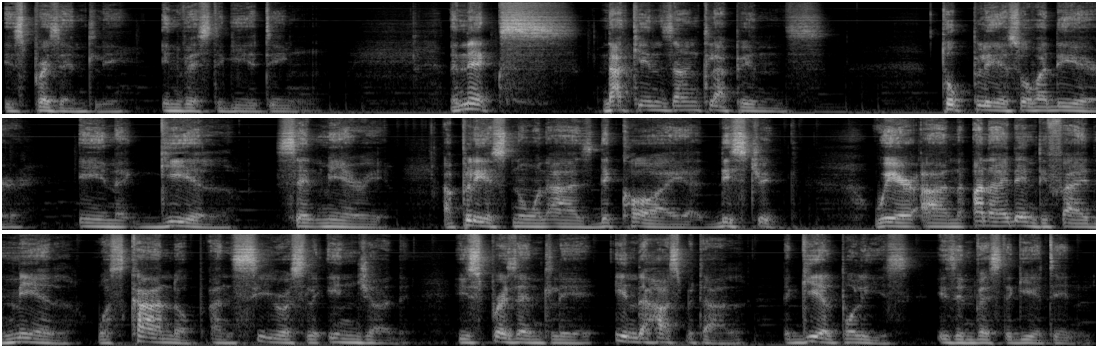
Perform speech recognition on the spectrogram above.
is presently investigating. The next knockings and clappings took place over there in Gayle, St. Mary, a place known as Decoy District, where an unidentified male was conned up and seriously injured. He's presently in the hospital. The Gayle police is investigating.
